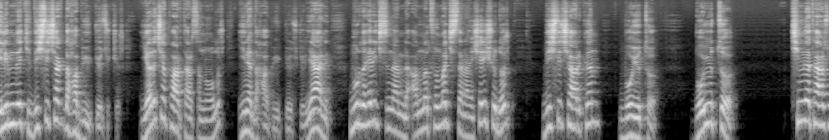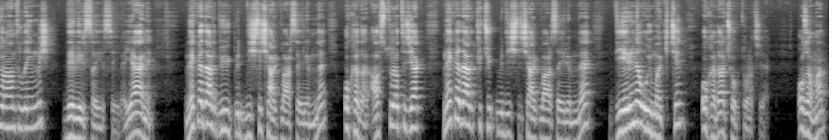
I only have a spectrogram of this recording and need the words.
Elimdeki dişli çark daha büyük gözükür. Yarıçap artarsa ne olur? Yine daha büyük gözükür. Yani burada her ikisinden de anlatılmak istenen şey şudur. Dişli çarkın boyutu. Boyutu kimle ters orantılıymış? Devir sayısıyla. Yani ne kadar büyük bir dişli çark varsa elimde o kadar az tur atacak. Ne kadar küçük bir dişli çark varsa elimde diğerine uymak için o kadar çok tur atacak. O zaman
